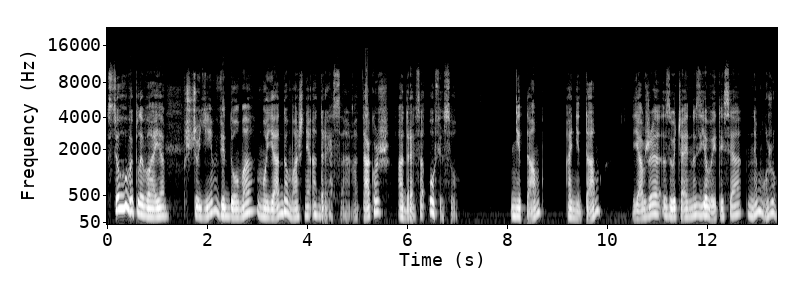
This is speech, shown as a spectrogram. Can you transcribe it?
З цього випливає, що їм відома моя домашня адреса, а також адреса офісу. Ні там, ані там я вже, звичайно, з'явитися не можу.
